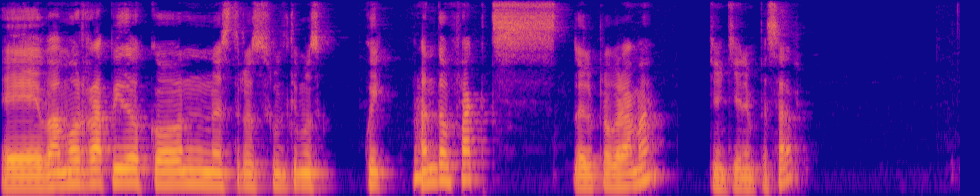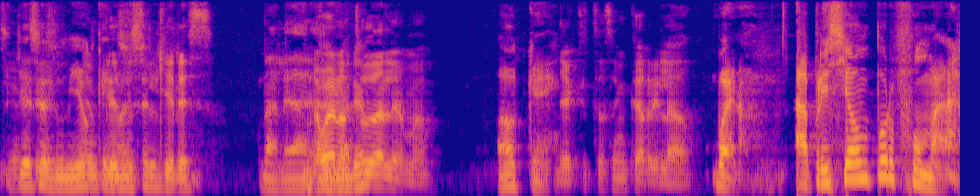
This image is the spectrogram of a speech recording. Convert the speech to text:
Eh, vamos rápido con nuestros últimos quick random facts del programa. ¿Quién quiere empezar? Si quieres el mío, que no es el... quieres. Dale, dale. No, bueno, tú dale, ma. Ok. Ya que estás encarrilado. Bueno, a prisión por fumar.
